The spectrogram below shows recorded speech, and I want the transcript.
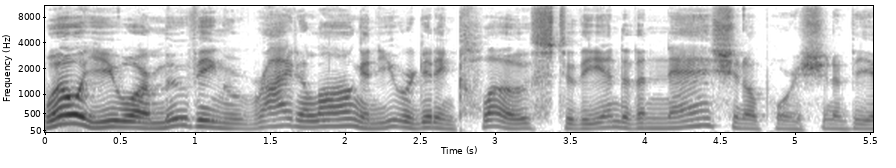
Well, you are moving right along and you are getting close to the end of the national portion of the,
